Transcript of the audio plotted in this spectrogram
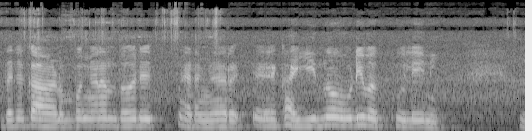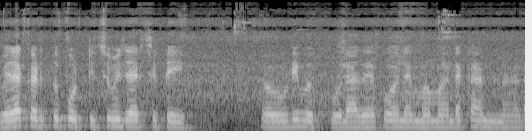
ഇതൊക്കെ കാണുമ്പോൾ ഇങ്ങനെ എന്തോ ഒരു ഇടങ്ങേറ് കയ്യിൽ നിന്ന് ഓടി വെക്കൂലേനി. ഇവരൊക്കെ എടുത്ത് പൊട്ടിച്ചു വിചാരിച്ചിട്ടേ ഓടി വെക്കൂല. അതേപോലെ അമ്മമാന്റെ കണ്ണാട.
